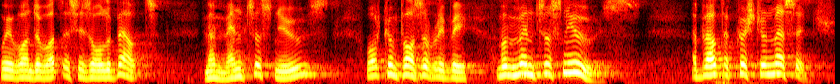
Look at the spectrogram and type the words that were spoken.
we wonder what this is all about momentous news? What can possibly be momentous news about the Christian message?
